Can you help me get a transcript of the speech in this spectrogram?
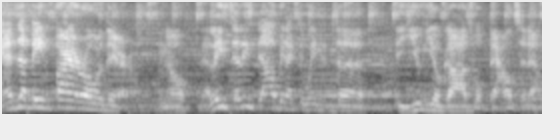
ends up being fire over there. You know, at least at least that'll be like the way that the the Yu-Gi-Oh gods will balance it out.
